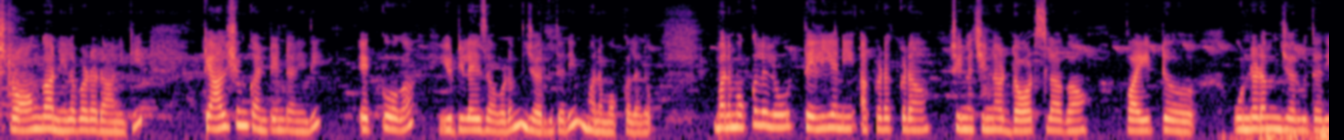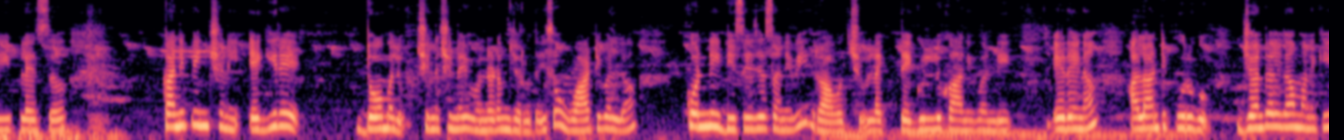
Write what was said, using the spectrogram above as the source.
స్ట్రాంగ్గా నిలబడడానికి కాల్షియం కంటెంట్ అనేది ఎక్కువగా యూటిలైజ్ అవ్వడం జరుగుతుంది మన మొక్కలలో. మన మొక్కలలో తెలియని అక్కడక్కడ చిన్న చిన్న డాట్స్ లాగా వైట్ ఉండడం జరుగుతుంది. ప్లస్ కనిపించని ఎగిరే దోమలు చిన్న చిన్నవి ఉండడం జరుగుతాయి సో వాటి వల్ల కొన్ని డిసీజెస్ అనేవి రావచ్చు. లైక్ తెగుళ్ళు కానివ్వండి ఏదైనా అలాంటి పురుగు. జనరల్గా మనకి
